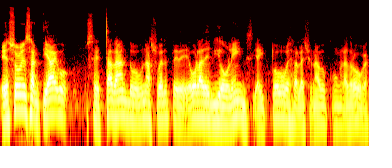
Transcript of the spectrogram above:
Eso en Santiago se está dando una suerte de ola de violencia y todo es relacionado con la droga.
